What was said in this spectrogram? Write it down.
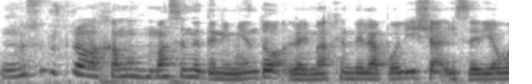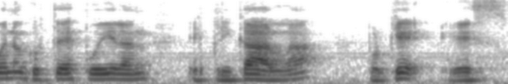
nosotros trabajamos más en detenimiento la imagen de la polilla y sería bueno que ustedes pudieran explicarla, porque es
